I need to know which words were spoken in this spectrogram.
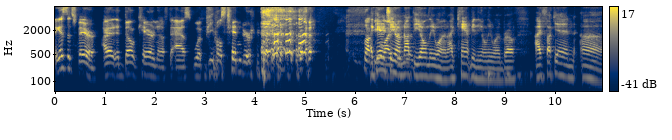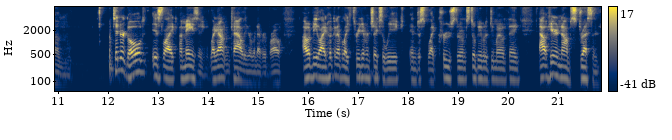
I guess that's fair. I don't care enough to ask what people's Tinder. I guarantee you I'm not the only one. I can't be the only one, bro. I fucking um Tinder Gold is like amazing. Like out in Cali or whatever, bro. I would be like hooking up like three different chicks a week and just like cruise through them, still be able to do my own thing. Out here and now I'm stressing.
